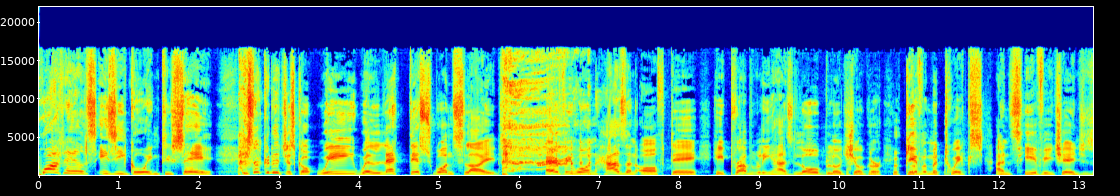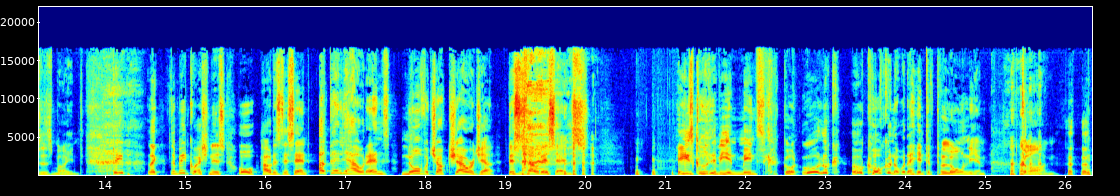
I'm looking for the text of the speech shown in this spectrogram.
What else is he going to say? He's not going to just go, "We will let this one slide." Everyone has an off day. He probably has low blood sugar. Give him a Twix and see if he changes his mind. Peop like the big question is, oh, how does this end? I'll tell you how it ends. Novichok shower gel. This is how this ends. He's going to be in Minsk going, oh, look, oh, coconut with a hint of polonium. Gone.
